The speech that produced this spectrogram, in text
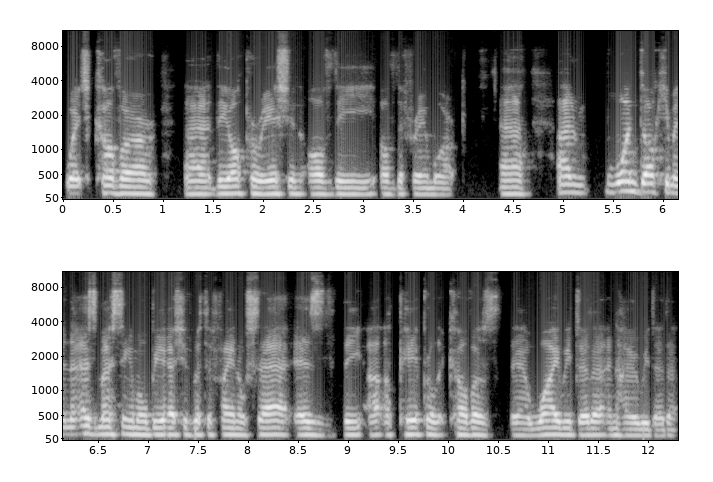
which cover uh, the operation of the, of the framework. Uh, and one document that is missing and will be issued with the final set is the a paper that covers uh, why we did it and how we did it.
